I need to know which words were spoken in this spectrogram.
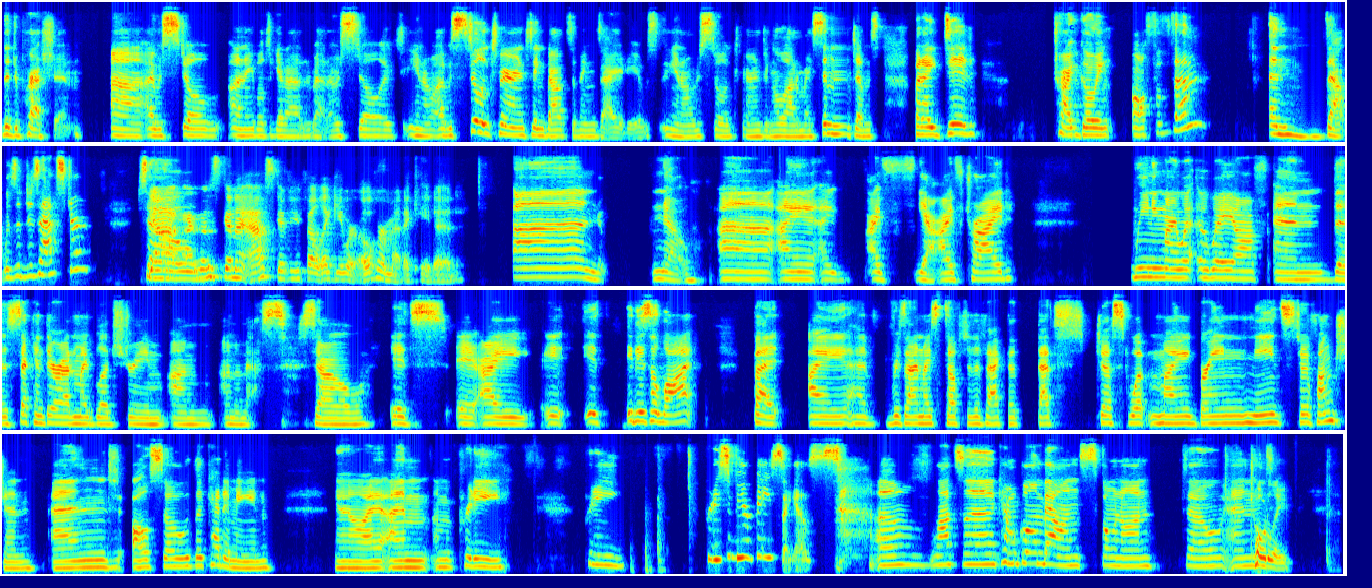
the depression. Uh, I was still unable to get out of bed. I was still, you know, I was still experiencing bouts of anxiety. I was, you know, I was still experiencing a lot of my symptoms, but I did try going off of them and that was a disaster. So yeah, I was going to ask if you felt like you were over medicated. Uh no. no. Uh I I I've yeah, I've tried weaning my way, way off and the second they're out of my bloodstream, I'm I'm a mess. So it's eh, I it it it is a lot, but I have resigned myself to the fact that that's just what my brain needs to function, and also the ketamine. You know, I, I'm I'm a pretty pretty pretty severe case, I guess, of lots of chemical imbalance going on. So and totally.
